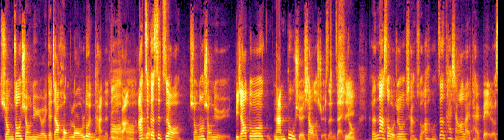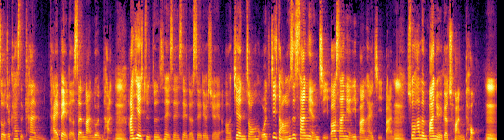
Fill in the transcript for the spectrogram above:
雄中雄女有一个叫红楼论坛的地方啊，啊，这个是只有雄中雄女比较多南部学校的学生在用。是可是那时候我就想说啊，我真的太想要来台北了，所以我就开始看台北的深蓝论坛。嗯，他也是准谁谁谁的谁的学哦，建中我记得好像是三年级，不知道三年一班还是几班。嗯，说他们班有一个传统，嗯，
